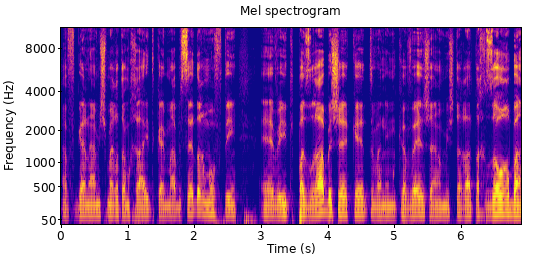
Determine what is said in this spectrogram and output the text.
הפגנה, משמרת המחאה התקיימה בסדר מופתי. אה, והתפזרה בשקט, ואני מקווה שהמשטרה תחזור בה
